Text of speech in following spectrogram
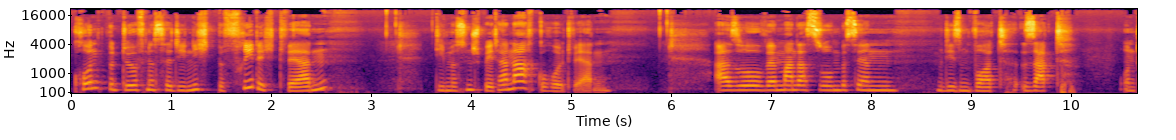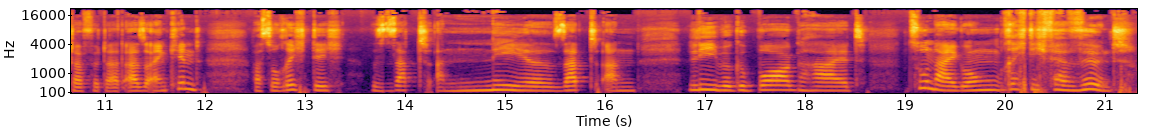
Grundbedürfnisse, die nicht befriedigt werden, die müssen später nachgeholt werden. Also wenn man das so ein bisschen mit diesem Wort satt unterfüttert. Also ein Kind, was so richtig satt an Nähe, satt an Liebe, Geborgenheit, Zuneigung, richtig verwöhnt.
